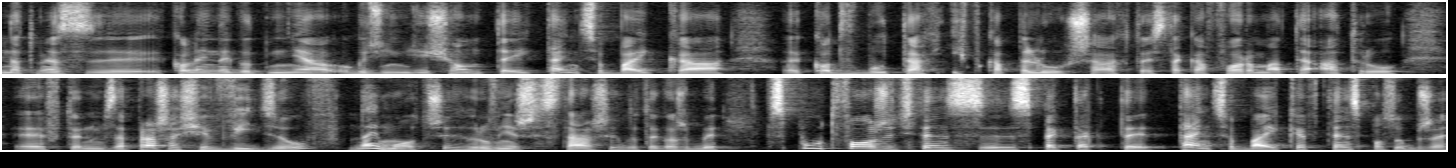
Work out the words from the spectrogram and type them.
Natomiast kolejnego dnia o godzinie 10 tańcobajka e, Kot w butach i w kapeluszach. To jest taka forma teatru, w którym zaprasza się widzów, najmłodszych, również starszych, do tego, żeby współtworzyć ten spektakl, tę tańcobajkę w ten sposób, że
